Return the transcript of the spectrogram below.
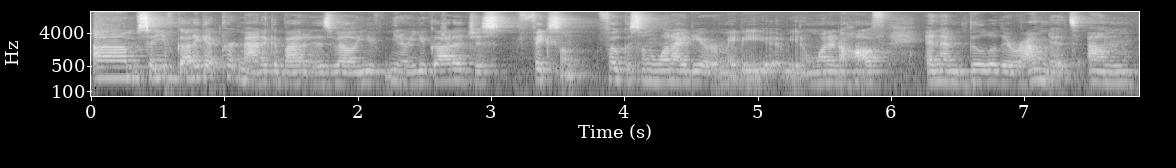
Um, so you've got to get pragmatic about it as well. You you know you got to just fix on focus on one idea or maybe you know one and a half, and then build it around it, um,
